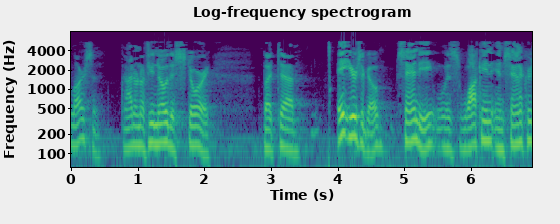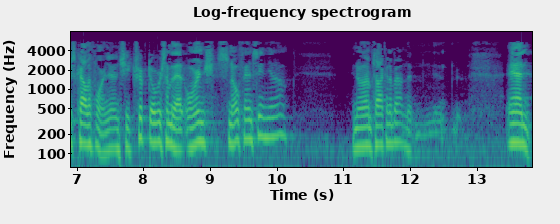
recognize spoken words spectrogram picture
Larson. I don't know if you know this story, but uh, eight years ago, Sandy was walking in Santa Cruz, California, and she tripped over some of that orange snow fencing, you know? You know what I'm talking about? And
